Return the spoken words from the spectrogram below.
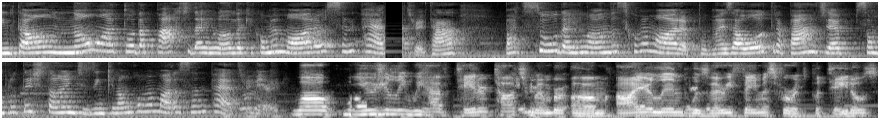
Então, não é toda parte da Irlanda que comemora St. Patrick, tá? parte sul da Irlanda se comemora, mas a outra parte é, são protestantes em que não comemora St. Patrick. Well, usually we have tater tots. Remember, um, Ireland was very famous for its potatoes.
